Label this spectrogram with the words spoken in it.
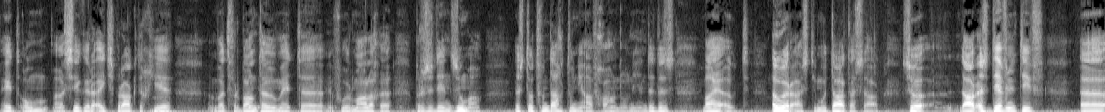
het om 'n uh, sekere uitspraak te gee wat verband hou met 'n uh, voormalige president Zuma is tot vandag toe nie afgehandel nie. En dit is baie oud ouer as die Mutata saak. So daar is definitief 'n uh,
